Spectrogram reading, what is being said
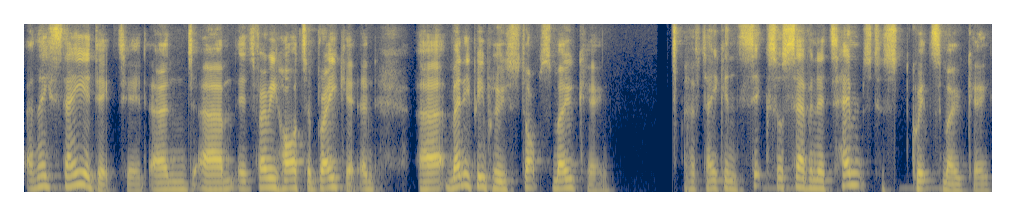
and they stay addicted, and um, it's very hard to break it. And uh, many people who stop smoking have taken six or seven attempts to quit smoking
